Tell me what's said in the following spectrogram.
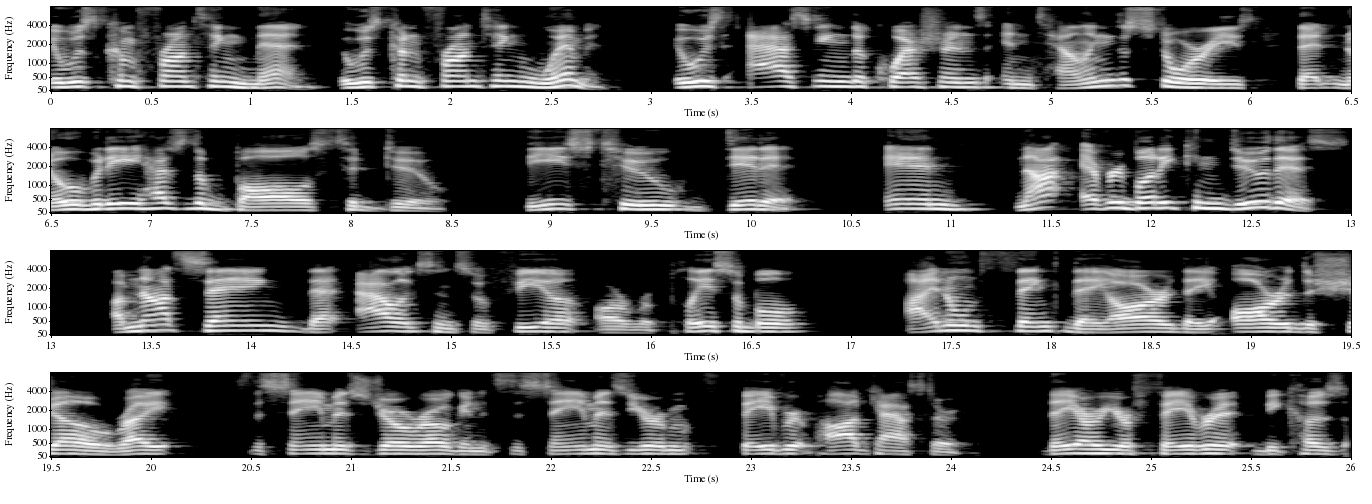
It was confronting men. It was confronting women. It was asking the questions and telling the stories that nobody has the balls to do. These two did it. And not everybody can do this. I'm not saying that Alex and Sofia are replaceable. I don't think they are. They are the show, right? It's the same as Joe Rogan. It's the same as your favorite podcaster. They are your favorite because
